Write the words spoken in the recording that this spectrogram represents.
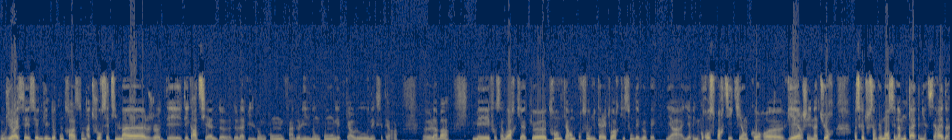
Donc je dirais c'est c'est une ville de contraste. On a toujours cette image des, des gratte-ciel de, de la ville d'Hong Kong, enfin de l'île d'Hong Kong et de Kowloon, etc. euh, là-bas. Mais il faut savoir qu'il y a que 30-40% du territoire qui sont développés. Il y a, il y a une grosse partie qui est encore euh, vierge et nature, parce que tout simplement c'est de la montagne, c'est raide.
